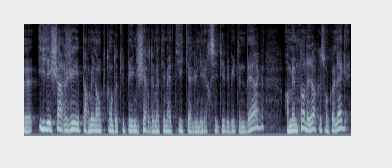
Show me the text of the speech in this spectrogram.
Euh, il est chargé par Mélenchon d'occuper une chaire de mathématiques à l'université de Wittenberg, en même temps d'ailleurs que son collègue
